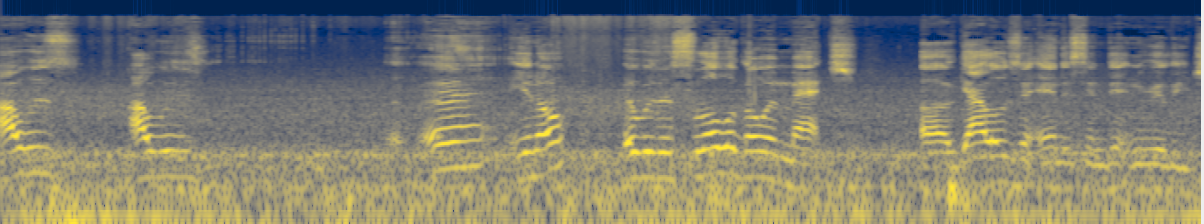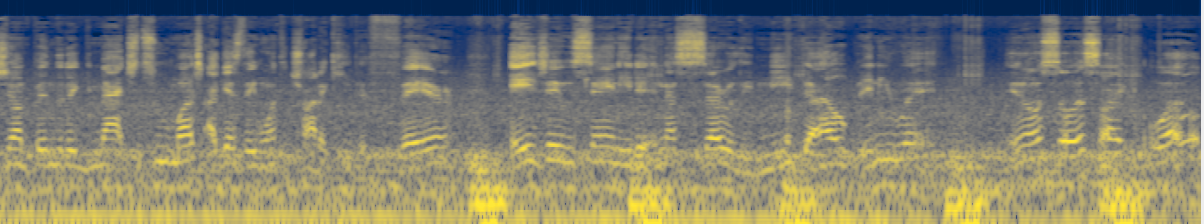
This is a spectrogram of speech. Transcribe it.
I was, I was, uh, you know, it was a slower going match. Uh, Gallows and Anderson didn't really jump into the match too much. I guess they want to try to keep it fair. AJ was saying he didn't necessarily need the help anyway. You know, so it's like, well,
